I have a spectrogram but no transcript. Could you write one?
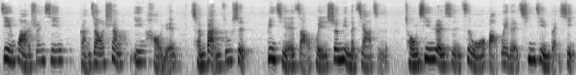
净化身心，感召善因好缘，承办诸事，并且找回生命的价值，重新认识自我宝贵的清净本性，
